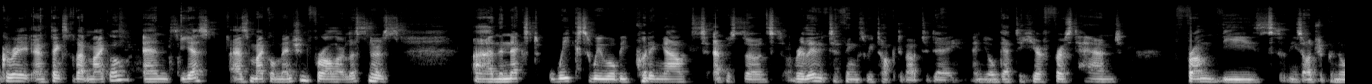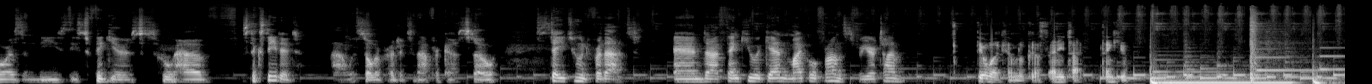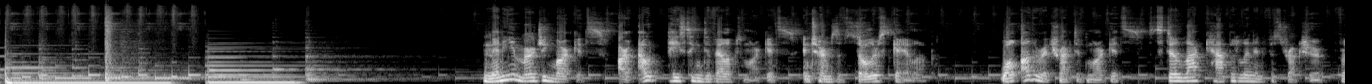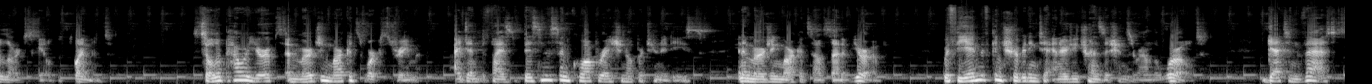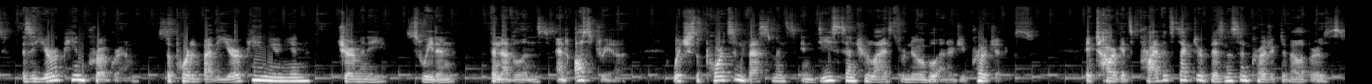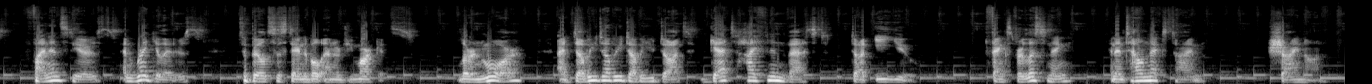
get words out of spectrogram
Great, and thanks for that, Michael. And yes, as Michael mentioned, for all our listeners, uh, in the next weeks, we will be putting out episodes related to things we talked about today, and you'll get to hear firsthand from these these entrepreneurs and these these figures who have succeeded uh, with solar projects in Africa. So stay tuned for that. And uh, thank you again, Michael Franz, for your time. You're welcome, Lucas. Anytime. Thank you. Many emerging markets are outpacing developed markets in terms of solar scale up, while other attractive markets still lack capital and infrastructure for large scale deployment. Solar Power Europe's Emerging Markets Workstream identifies business and cooperation opportunities in emerging markets outside of Europe, with the aim of contributing to energy transitions around the world. Get Invest is a European program supported by the European Union, Germany, Sweden, the Netherlands, and Austria, which supports investments in decentralized renewable energy projects. It targets private sector business and project developers, financiers, and regulators to build sustainable energy markets. Learn more at www.get-invest.eu. Thanks for listening, and until next time, shine on.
